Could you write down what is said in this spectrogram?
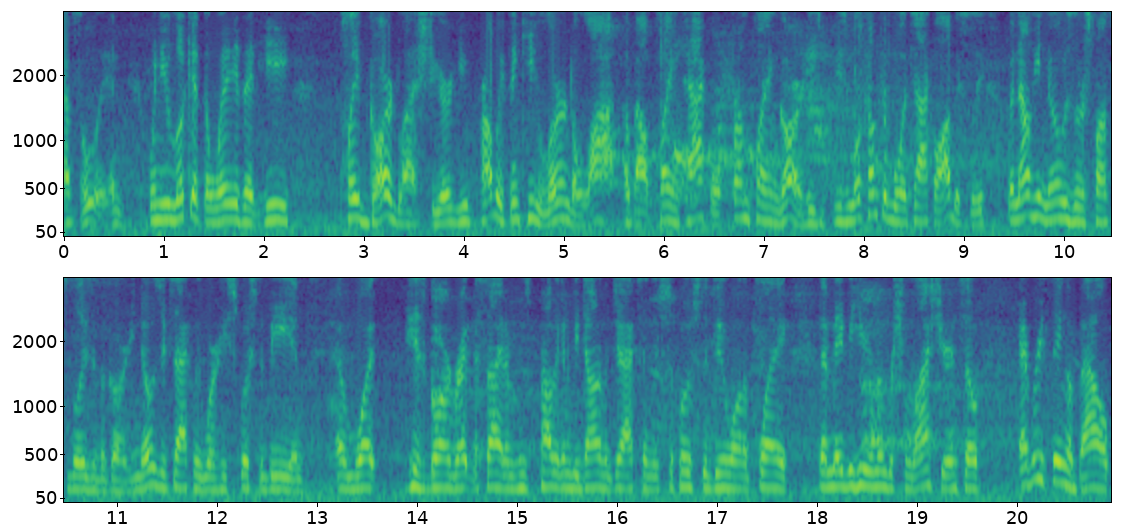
absolutely. And when you look at the way that he played guard last year, you probably think he learned a lot about playing tackle from playing guard. He's, he's more comfortable at tackle, obviously, but now he knows the responsibilities of a guard. He knows exactly where he's supposed to be and, and what his guard right beside him, who's probably going to be Donovan Jackson, is supposed to do on a play that maybe he remembers from last year. And so everything about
